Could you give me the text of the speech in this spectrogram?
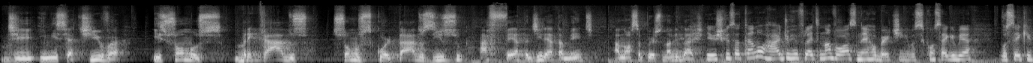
de iniciativa e somos brecados, somos cortados, isso afeta diretamente a nossa personalidade. E eu acho que isso até no rádio reflete na voz, né, Robertinho? Você consegue ver, você que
